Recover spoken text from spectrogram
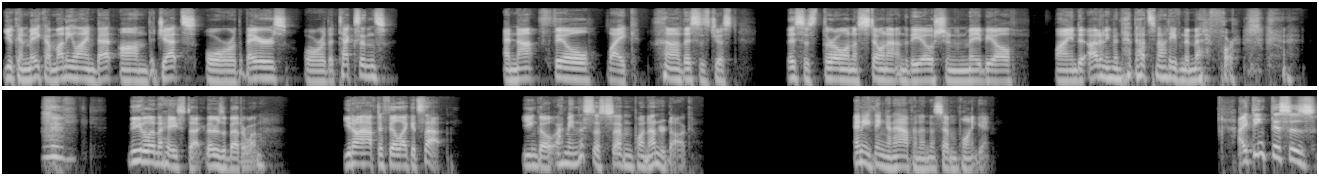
You can make a money line bet on the Jets or the Bears or the Texans and not feel like huh, this is just this is throwing a stone out into the ocean and maybe I'll find it. I don't even that's not even a metaphor. Needle in a haystack. There's a better one. You don't have to feel like it's that. You can go, I mean, this is a seven point underdog. Anything can happen in a seven point game. I think this is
